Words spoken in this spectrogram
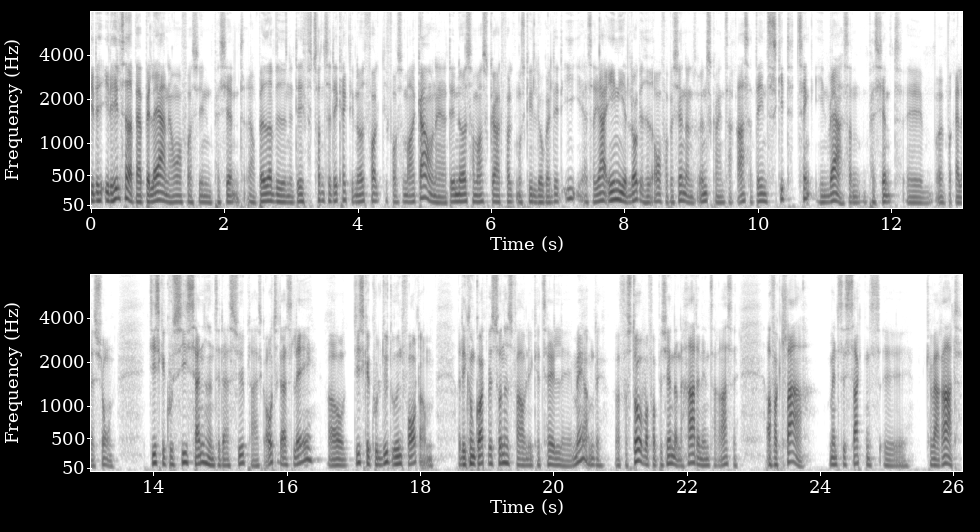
i det, i det hele taget at være belærende over for sin patient og bedre vidende, det er sådan set ikke rigtig noget, folk de får så meget gavn af. Det er noget, som også gør, at folk måske lukker lidt i. Altså, jeg er enig i, at lukkethed over for patienternes ønsker og interesser, det er en skidt ting i enhver sådan patient-relation. Øh, de skal kunne sige sandheden til deres sygeplejerske og til deres læge, og de skal kunne lytte uden fordomme. Og det er kun godt, hvis sundhedsfaglige kan tale øh, med om det, og forstå, hvorfor patienterne har den interesse, og forklare, mens det sagtens øh, kan være rart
